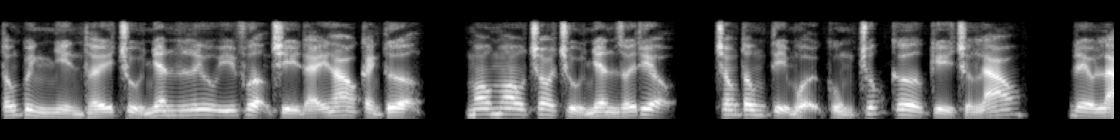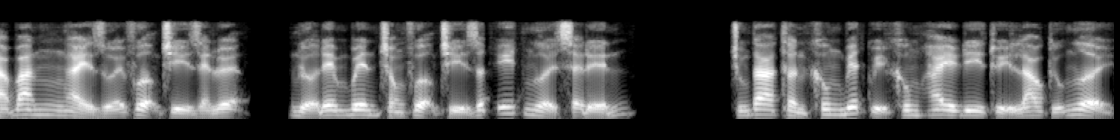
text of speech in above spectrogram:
tống bình nhìn thấy chủ nhân lưu ý phượng chỉ đáy ao cảnh tượng, mau mau cho chủ nhân giới thiệu, trong tông tỷ mội cùng chúc cơ kỳ trưởng lão, đều là ban ngày dưới phượng trì rèn luyện, nửa đêm bên trong phượng trì rất ít người sẽ đến. Chúng ta thần không biết quỷ không hay đi thủy lao cứu người,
